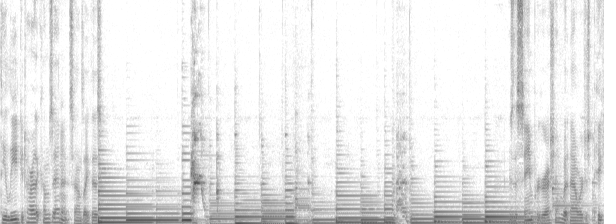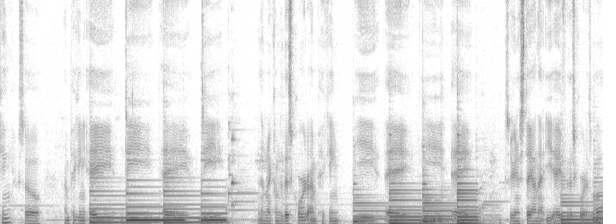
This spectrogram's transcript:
the lead guitar that comes in, and it sounds like this. Progression, but now we're just picking. So I'm picking A, D, A, D, and then when I come to this chord, I'm picking E, A, E, A. So you're going to stay on that EA for this chord as well.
